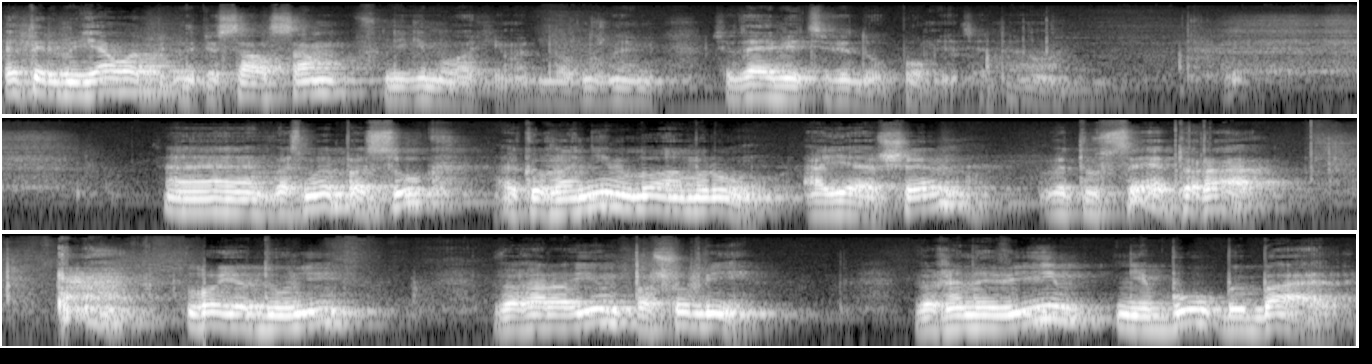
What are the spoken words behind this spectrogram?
Это Ирмияу написал сам в книге Малахим. Это нужно всегда иметь в виду, помнить это. Э, восьмой посук. Акуганим ло амру аяшем ветусе тора ло ядуни вагараим пашуби ваганавиим небу быбааль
